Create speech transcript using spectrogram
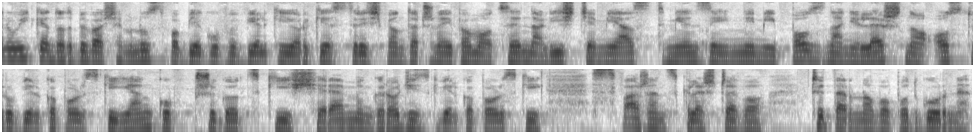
Ten weekend odbywa się mnóstwo biegów Wielkiej Orkiestry Świątecznej Pomocy. Na liście miast m.in. Poznań, Leszno, Ostrów Wielkopolski, Janków Przygocki, Śrem, Grodzisk Wielkopolski, Swarzędz Kleszczewo czy Tarnowo Podgórne.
